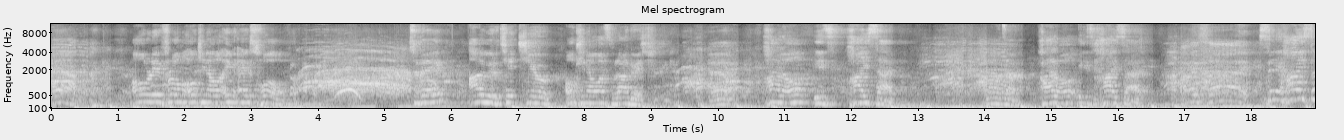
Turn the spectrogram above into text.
Yeah. Only from Okinawa in X4. Today, I will teach you Okinawa's language. Yeah. Hello is haisai. One more time. Hello is haisai. Hi, side. Say haisai.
